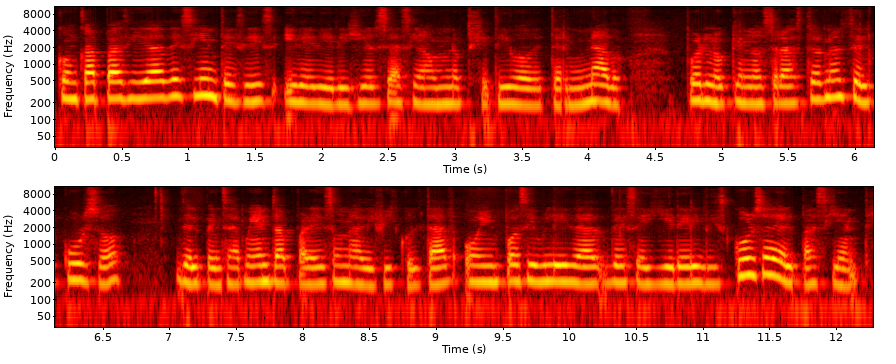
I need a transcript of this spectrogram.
con capacidad de síntesis y de dirigirse hacia un objetivo determinado, por lo que en los trastornos del curso del pensamiento aparece una dificultad o imposibilidad de seguir el discurso del paciente.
